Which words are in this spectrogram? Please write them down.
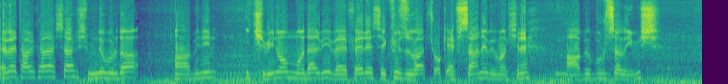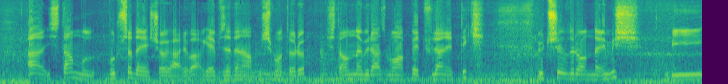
Evet arkadaşlar şimdi burada abinin 2010 model bir VFR 800 var. Çok efsane bir makine. Abi Bursalıymış. Ha İstanbul, Bursa'da yaşıyor galiba. Gebze'den almış motoru. İşte onunla biraz muhabbet filan ettik. 3 yıldır ondaymış. Bir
